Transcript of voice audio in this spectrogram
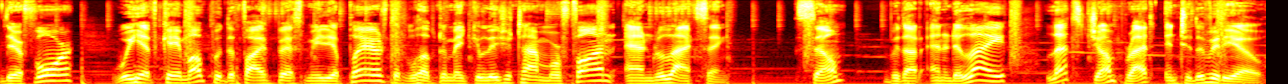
Therefore, we have came up with the 5 best media players that will help to make your leisure time more fun and relaxing. So, without any delay, let's jump right into the video.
